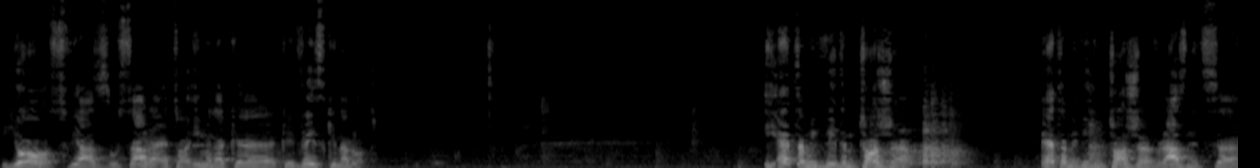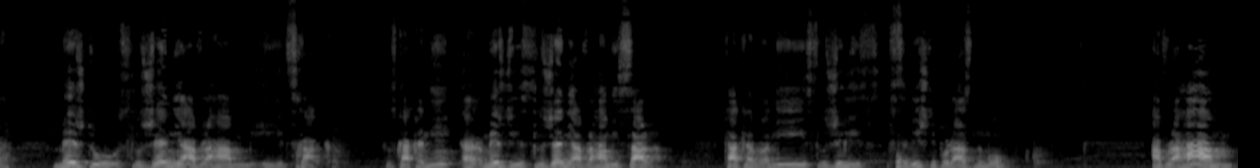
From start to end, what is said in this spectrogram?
ее связь у Сара это именно к, к еврейский народ. И это мы видим тоже, это мы видим тоже в разнице между служением Авраам и Ицхак. То есть как они, между служением Авраам и Сара. Как они служили Всевышний по-разному. Авраам,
